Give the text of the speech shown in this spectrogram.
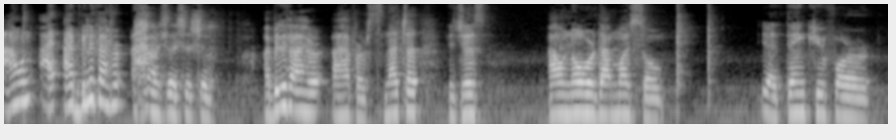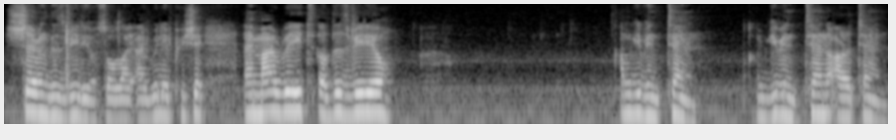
i don't i i believe i heard oh, sure sure sure. I believe i heard i have her snapchat. It's just i don't know her that much so yeah thank you for sharing this video so like i really appreciate and my rate of this video I'm giving 10. I'm giving 10 out of 10.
